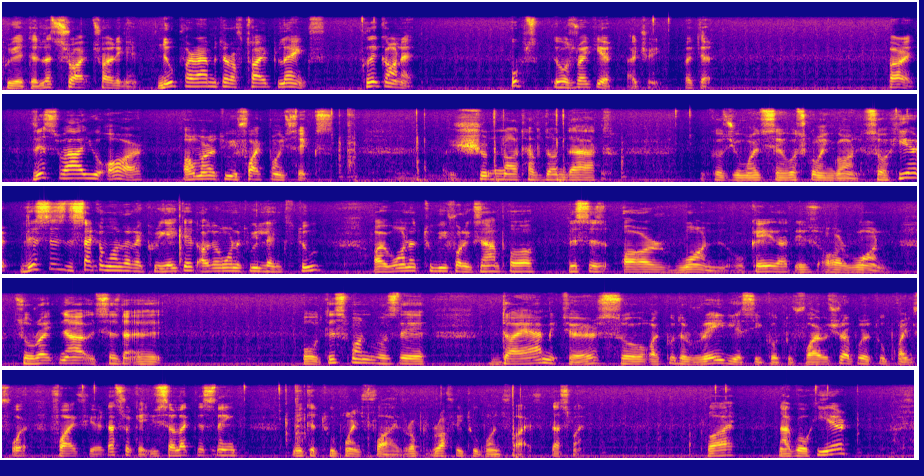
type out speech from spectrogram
create it. Let's try try it again. New parameter of type length. Click on it. Oops, it was right here actually, right there. All right, this value R, I want it to be 5.6. I should not have done that because you might say what's going on. So here, this is the second one that I created. I don't want it to be length 2. I want it to be, for example, this is R1. Okay, that is R1. So right now it says that, uh, oh, this one was the diameter. So I put a radius equal to 5. Or should I put a 2.5 here? That's okay. You select this thing, make it 2.5, roughly 2.5. That's fine. Apply. Now go here.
